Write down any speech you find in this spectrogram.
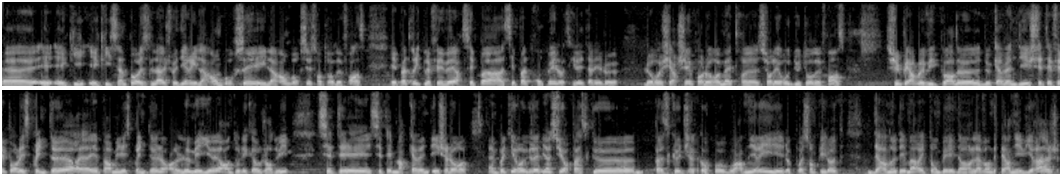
euh, et, qui, s'impose. Là, je veux dire, il a remboursé, il a remboursé son Tour de France et Patrick Lefebvre s'est pas, s'est pas trompé lorsqu'il est allé le rechercher pour le remettre sur les routes du Tour de France. Superbe victoire de, Cavendish. C'était fait pour les sprinteurs et parmi les sprinteurs, le meilleur en tous les cas aujourd'hui, c'était c'était Marc Cavendish. Alors un petit regret bien sûr parce que parce que Jacopo Guarnieri, le poisson pilote d'Arnaud Desmar, est tombé dans l'avant-dernier virage.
